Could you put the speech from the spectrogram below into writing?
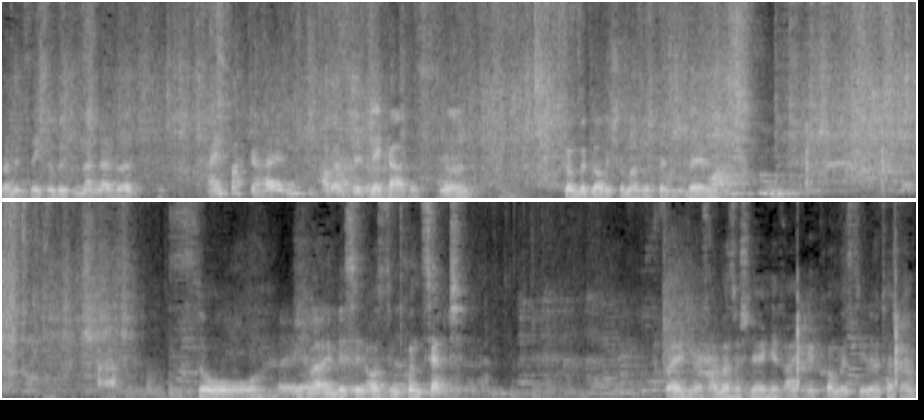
damit es nicht so durcheinander wird, einfach gehalten, aber es wird lecker. Das äh, können wir, glaube ich, schon mal so feststellen. So, ich war ein bisschen aus dem Konzept, weil die auf einmal so schnell hier reingekommen ist, die Natascha.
